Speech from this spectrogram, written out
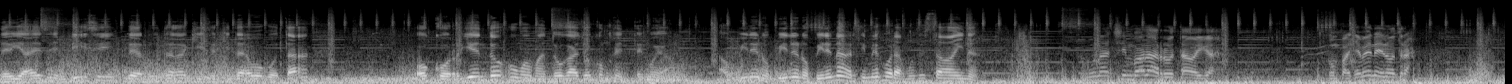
De viajes en bici, de rutas aquí cerquita de Bogotá, o corriendo o mamando gallo con gente nueva. Opinen, opinen, opinen a ver si mejoramos esta vaina. Una chimba la ruta, oiga. Acompáñenme en otra. Thank you.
